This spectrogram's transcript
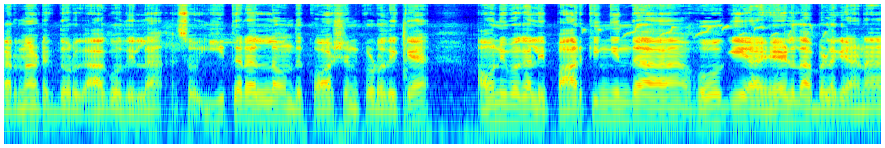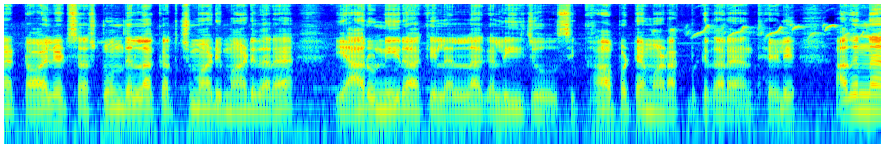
ಕರ್ನಾಟಕದವ್ರಿಗೆ ಆಗೋದಿಲ್ಲ. ಸೊ ಈ ಥರ ಎಲ್ಲ ಒಂದು ಕಾಷನ್ ಕೊಡೋದಕ್ಕೆ ಅವನಿವಾಗ ಅಲ್ಲಿ ಪಾರ್ಕಿಂಗಿಂದ ಹೋಗಿ ಹೇಳ್ದ ಬೆಳಗ್ಗೆ ಹಣ ಟಾಯ್ಲೆಟ್ಸ್ ಅಷ್ಟೊಂದೆಲ್ಲ ಖರ್ಚು ಮಾಡಿ ಮಾಡಿದ್ದಾರೆ ಯಾರು ನೀರು ಹಾಕಿಲ್ಲ, ಎಲ್ಲ ಗಲೀಜು, ಸಿಕ್ಕಾಪಟ್ಟೆ ಮಾಡಾಕ್ಬಿಟ್ಟಿದ್ದಾರೆ ಅಂತ ಹೇಳಿ. ಅದನ್ನು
